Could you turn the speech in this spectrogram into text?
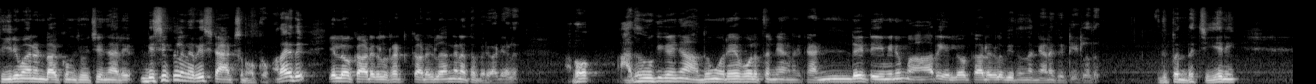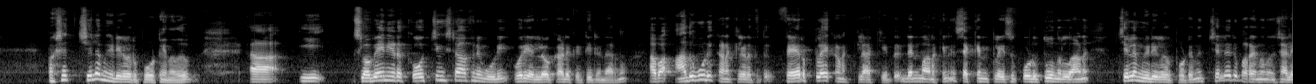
തീരുമാനം ഉണ്ടാക്കും എന്ന് ചോദിച്ചു കഴിഞ്ഞാൽ ഡിസിപ്ലിനറി സ്റ്റാറ്റ്സ് നോക്കും. അതായത് യെല്ലോ കാർഡുകൾ റെഡ് കാർഡുകൾ അങ്ങനത്തെ പരിപാടികൾ അപ്പോൾ അത് നോക്കിക്കഴിഞ്ഞാൽ അതും ഒരേപോലെ തന്നെയാണ്. രണ്ട് ടീമിനും ആറ് യെല്ലോ കാർഡുകൾ വീതം തന്നെയാണ് കിട്ടിയിട്ടുള്ളത്. ഇതിപ്പോൾ എന്താ ചെയ്യാനി പക്ഷെ ചില മീഡിയകൾ റിപ്പോർട്ട് ചെയ്യുന്നത് ഈ സ്ലൊവേനിയയുടെ കോച്ചിങ് സ്റ്റാഫിന് കൂടി ഒരു യെല്ലോ കാർഡ് കിട്ടിയിട്ടുണ്ടായിരുന്നു. അപ്പോൾ അതുകൂടി കണക്കിലെടുത്തിട്ട് ഫെയർ പ്ലേ കണക്കിലാക്കിയിട്ട് ഡെൻമാർക്കിന് സെക്കൻഡ് പ്ലേസ് കൊടുത്തു എന്നുള്ളതാണ് ചില മീഡിയകൾ റിപ്പോർട്ട് ചെയ്യുന്നത്. ചിലർ പറയുന്നതെന്ന് വെച്ചാൽ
